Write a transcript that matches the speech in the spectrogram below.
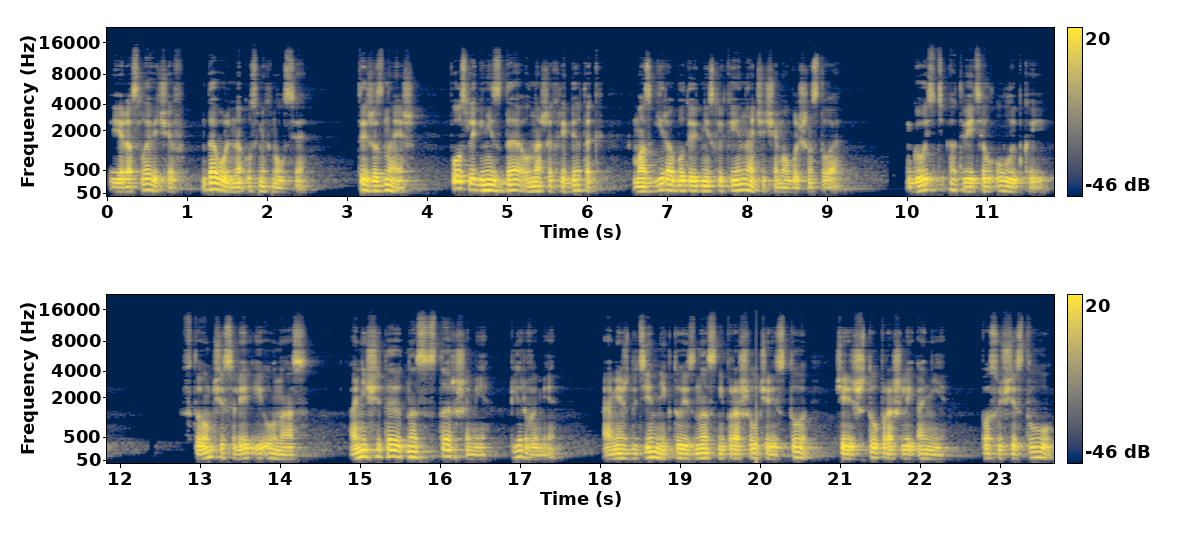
Ярославичев довольно усмехнулся. «Ты же знаешь, после гнезда у наших ребяток мозги работают несколько иначе, чем у большинства». Гость ответил улыбкой. «В том числе и у нас. Они считают нас старшими, первыми, а между тем никто из нас не прошел через то, через что прошли они. По существу,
